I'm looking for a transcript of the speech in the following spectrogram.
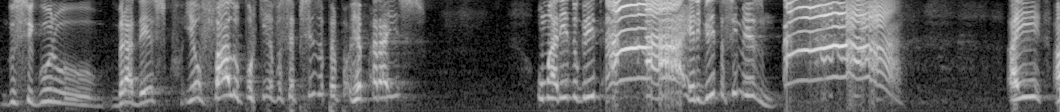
do seguro Bradesco, e eu falo porque você precisa reparar isso. O marido grita, ah! Ele grita assim mesmo, ah! Aí a,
